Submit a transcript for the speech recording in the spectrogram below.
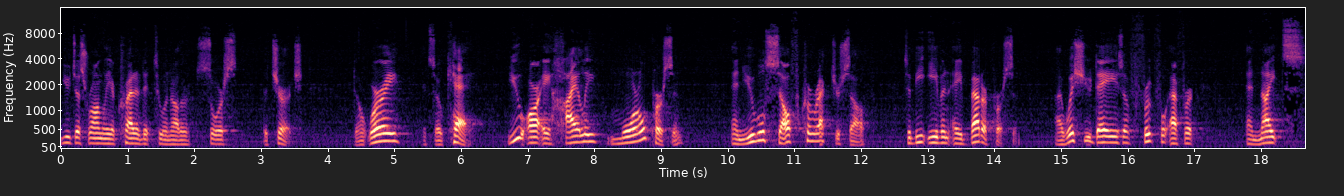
You just wrongly accredit it to another source, the church. Don't worry, it's okay. You are a highly moral person, and you will self correct yourself to be even a better person. I wish you days of fruitful effort and nights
